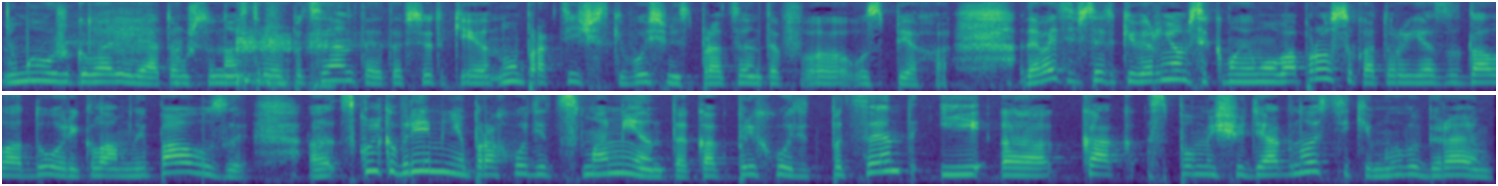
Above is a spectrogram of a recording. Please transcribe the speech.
Ну, мы уже говорили о том, что настрой пациента это все-таки ну, практически 80% э, успеха. Давайте все-таки вернемся к моему вопросу, который я задала до рекламной паузы. Э, сколько времени проходит с момента, как приходит пациент, и э, как с помощью диагностики мы выбираем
